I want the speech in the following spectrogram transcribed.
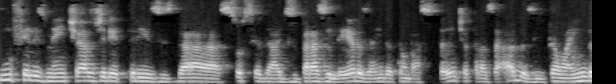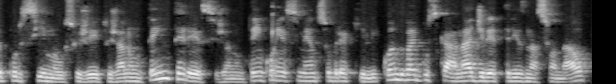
infelizmente, as diretrizes das sociedades brasileiras ainda estão bastante atrasadas. Então, ainda por cima, o sujeito já não tem interesse, já não tem conhecimento sobre aquilo. E quando vai buscar na diretriz nacional,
